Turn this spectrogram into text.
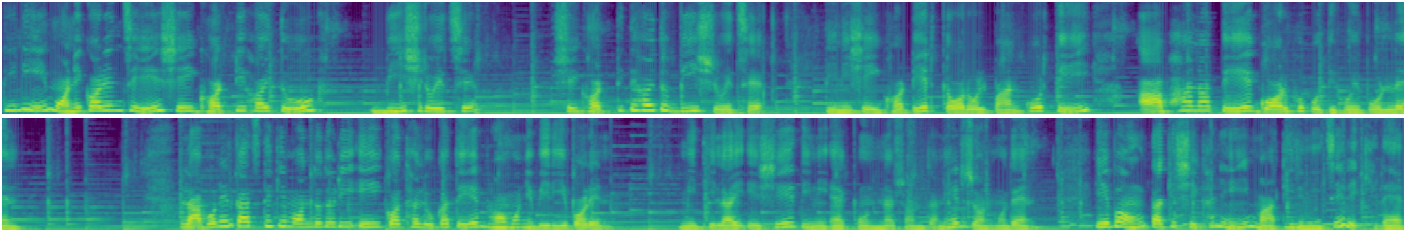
তিনি মনে করেন যে সেই ঘরটি হয়তো বিষ রয়েছে, সেই ঘরটিতে হয়তো বিষ রয়েছে। তিনি সেই ঘটের তরল পান করতেই আভানাতে গর্ভবতী হয়ে পড়লেন। রাবণের কাছ থেকে মন্দোদরী এই কথা লোকাতে ভ্রমণে বেরিয়ে পড়েন। মিথিলায় এসে তিনি এক কন্যা সন্তানের জন্ম দেন এবং তাকে সেখানেই মাটির নিচে রেখে দেন।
